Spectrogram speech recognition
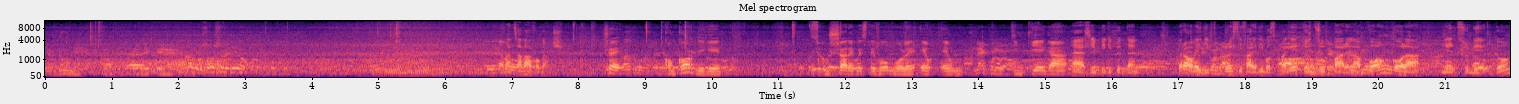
Io non mi ricordo quelli che... Ah, non so se veniva qua. È avanzata la focaccia. Cioè, concordi che sgusciare queste vongole è, è un, ti impiega Eh sì, impieghi più tempo. Però vedi, dovresti fare tipo spaghetto e inzuppare la vongola nel sughetto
